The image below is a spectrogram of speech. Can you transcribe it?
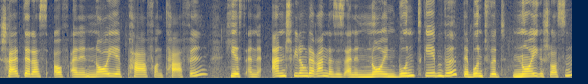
schreibt er das auf eine neue Paar von Tafeln. Hier ist eine Anspielung daran, dass es einen neuen Bund geben wird. Der Bund wird neu geschlossen.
